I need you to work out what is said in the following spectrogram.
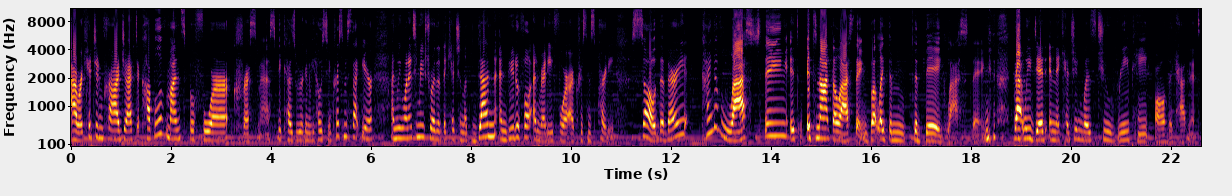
our kitchen project a couple of months before Christmas because we were going to be hosting Christmas that year and we wanted to make sure that the kitchen looked done and beautiful and ready for our Christmas party. So the very kind of last thing, it, it's not the last thing, but like the, the big last thing that we did in the kitchen was to repaint all the cabinets.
